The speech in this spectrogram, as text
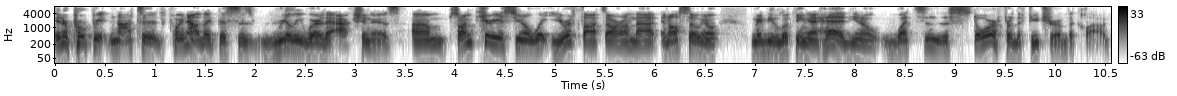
inappropriate not to point out like this is really where the action is. Um, so I'm curious, you know, what your thoughts are on that, and also, you know, maybe looking ahead, you know, what's in the store for the future of the cloud.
